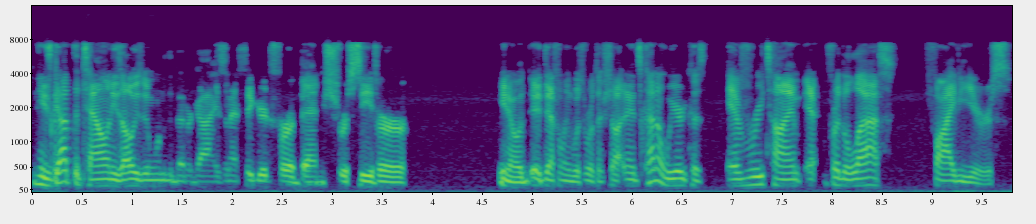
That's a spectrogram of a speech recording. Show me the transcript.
He's got the talent. He's always been one of the better guys, and I figured for a bench receiver, you know, it definitely was worth a shot. And it's kind of weird because every time for the last five years,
